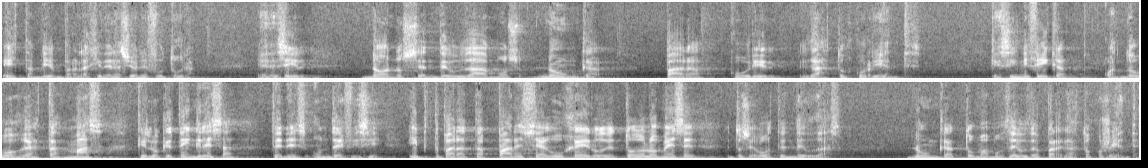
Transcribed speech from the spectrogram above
es también para las generaciones futuras. Es decir, no nos endeudamos nunca para cubrir gastos corrientes. ¿Qué significa? Cuando vos gastas más que lo que te ingresa, tenés un déficit. Y para tapar ese agujero de todos los meses, entonces vos te endeudas. Nunca tomamos deuda para gastos corrientes.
